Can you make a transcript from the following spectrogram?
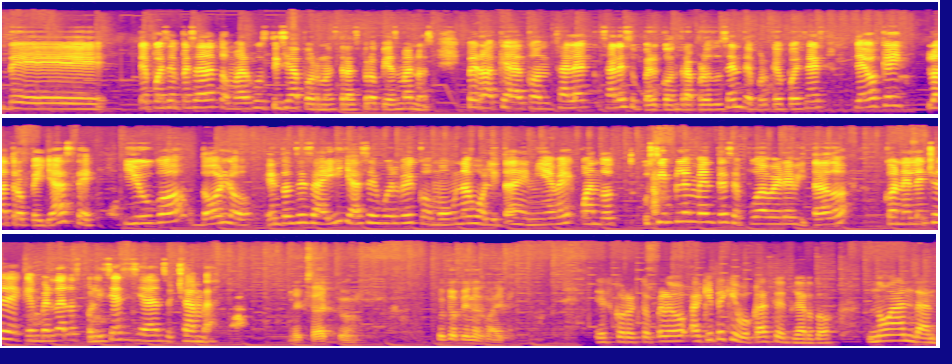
de, de pues empezar a tomar justicia por nuestras propias manos, pero a que al con, sale sale súper contraproducente porque pues es de ok, lo atropellaste y hubo dolo, entonces ahí ya se vuelve como una bolita de nieve cuando simplemente se pudo haber evitado con el hecho de que en verdad los policías hicieran su chamba. Exacto. ¿Tú qué opinas, Mike? Es correcto, pero aquí te equivocaste, Edgardo. No andan,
